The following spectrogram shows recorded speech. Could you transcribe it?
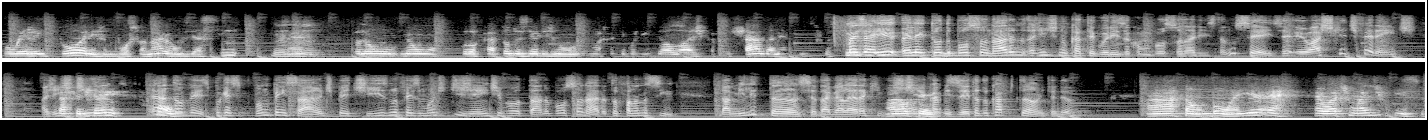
ou eleitores do Bolsonaro, vamos dizer assim, uhum. né, eu não, não colocar todos eles numa categoria ideológica fechada, né? Mas aí, eleitor do Bolsonaro, a gente não categoriza como bolsonarista. Não sei, eu acho que é diferente. A gente tinha... diferente? É, Bom, talvez, porque vamos pensar, antipetismo fez um monte de gente votar no Bolsonaro. Eu tô falando assim, da militância, da galera que ah, vestia ah, okay. a camiseta do capitão, entendeu? Ah, então, bom, aí é, eu acho mais difícil.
